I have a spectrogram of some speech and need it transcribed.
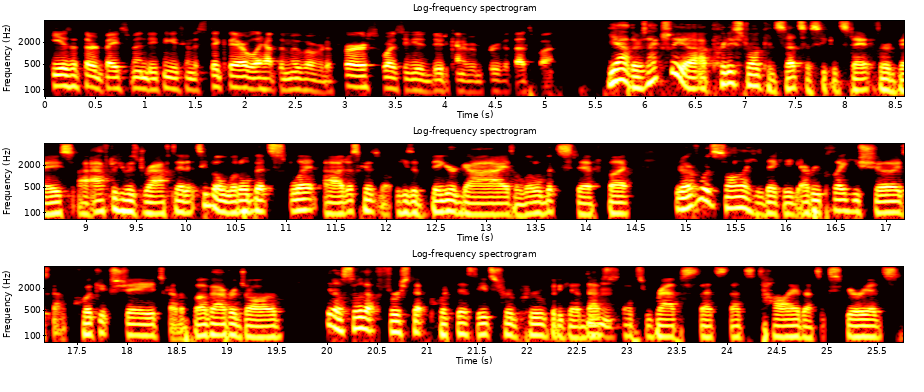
he is a third baseman. Do you think he's going to stick there? Will he have to move over to first? What does he need to do to kind of improve at that spot? Yeah, there's actually a, a pretty strong consensus he can stay at third base. Uh, after he was drafted, it seemed a little bit split uh, just because you know, he's a bigger guy, he's a little bit stiff, but you know everyone saw he's making every play he should. He's got quick exchange, got above average arm. You know, some of that first step quickness needs to improve, but again, that's mm-hmm. that's reps, that's that's time, that's experience.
